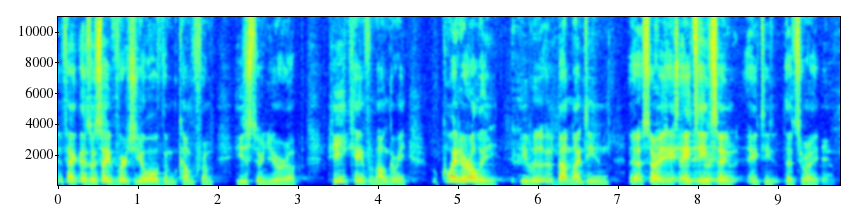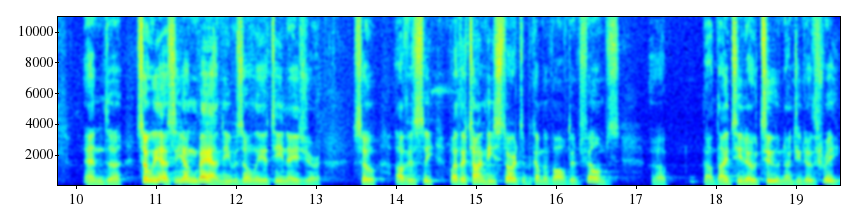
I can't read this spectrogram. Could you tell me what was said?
In fact, as I say, virtually all of them come from Eastern Europe. He came from Hungary quite early. He was about 19, uh, sorry, 18, 18, that's right. Yeah. And uh, so he, as a young man, he was only a teenager. So obviously, by the time he started to become involved in films, uh, about 1902, 1903,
